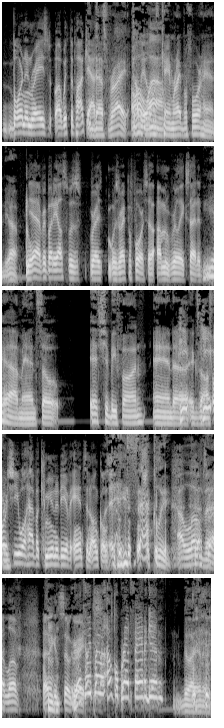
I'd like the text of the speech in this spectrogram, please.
born and raised uh, with the podcast. That's right. All Oh, the other wow. ones came right beforehand. Yeah. yeah, everybody else was right was right before, so I'm really excited. Yeah, man. So It should be fun and uh, He, exhausting. he or she will have a community of aunts and uncles. exactly. I love That's that. what I love. I think it's so Like, great. Can we play with Uncle Brett fan again? Be like,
